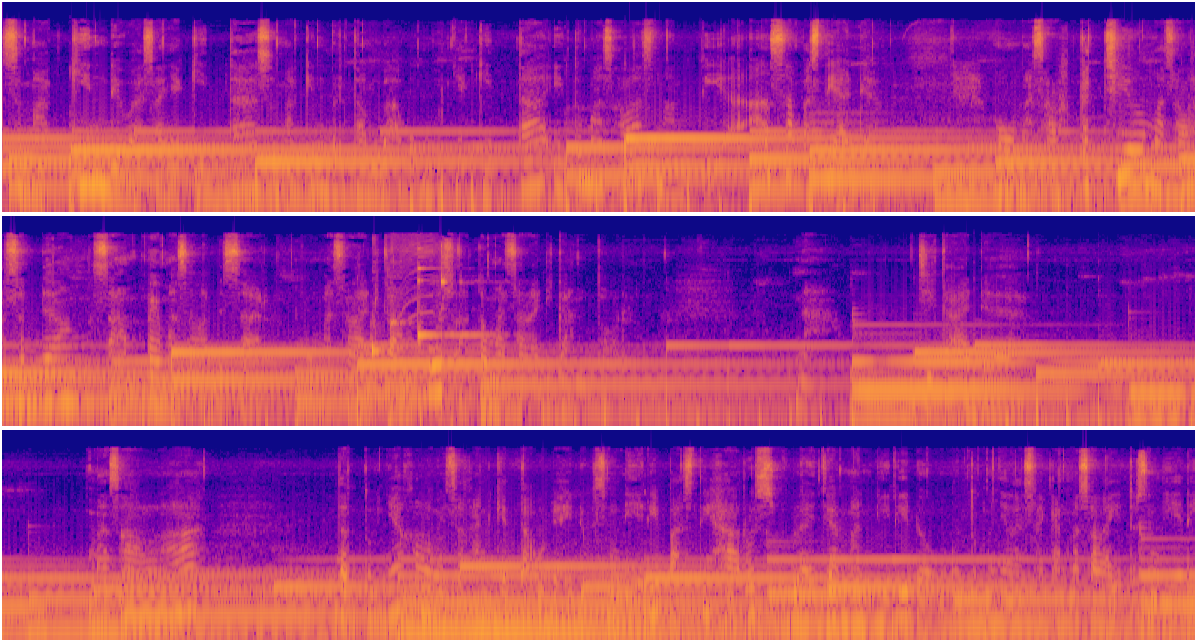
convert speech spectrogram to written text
semakin dewasanya kita semakin bertambah umurnya kita itu masalah senantiasa pasti ada. Mau masalah kecil masalah sedang sampai masalah besar. Mau masalah di kampus atau masalah di kantor. Nah jika ada masalah tentunya kalau misalkan kita udah hidup sendiri pasti harus belajar mandiri masalah itu sendiri.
